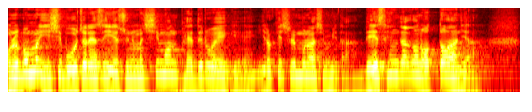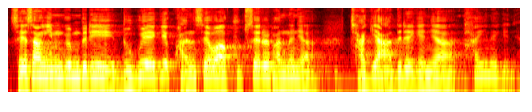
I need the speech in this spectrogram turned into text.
오늘 본문 25절에서 예수님은 시몬 베드로에게 이렇게 질문하십니다. 내 생각은 어떠하냐? 세상 임금들이 누구에게 관세와 국세를 받느냐? 자기 아들에게냐? 타인에게냐?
